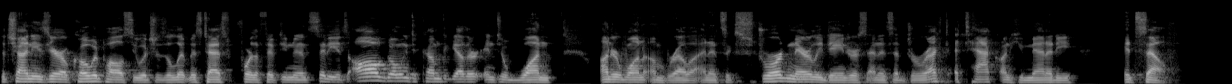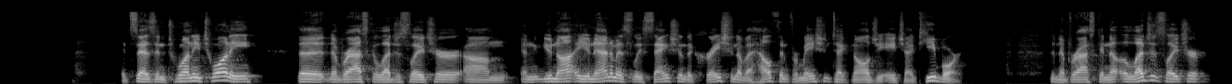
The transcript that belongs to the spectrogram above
the Chinese zero COVID policy, which is a litmus test for the 15 minute city. It's all going to come together into one under one umbrella. And it's extraordinarily dangerous. And it's a direct attack on humanity itself. It says in 2020, the Nebraska legislature um, and uni- unanimously sanctioned the creation of a health information technology HIT board. The Nebraska legislature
